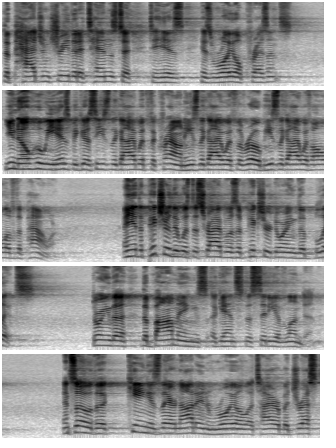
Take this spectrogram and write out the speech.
the pageantry that attends to, to his, his royal presence. You know who he is because he's the guy with the crown, he's the guy with the robe, he's the guy with all of the power. And yet, the picture that was described was a picture during the Blitz, during the, the bombings against the city of London. And so the king is there not in royal attire, but dressed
